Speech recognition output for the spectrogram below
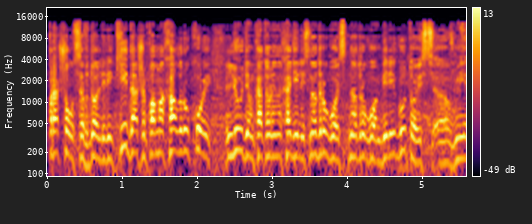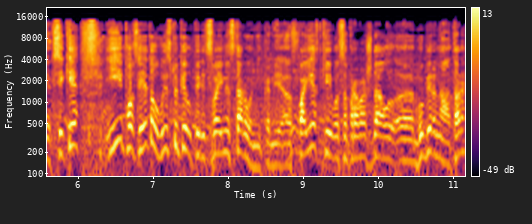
прошелся вдоль реки, даже помахал рукой людям, которые находились на, другой, на другом берегу, то есть э, в Мексике, и после этого выступил перед своими сторонниками. Э, в поездке его сопровождал губернатор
